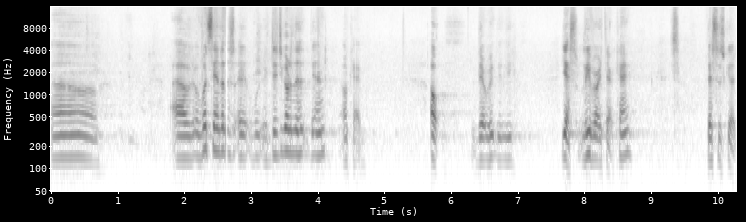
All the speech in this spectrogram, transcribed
Uh, uh, what's the end of this? Uh, did you go to the, end? Okay. Oh, there, yes, leave it right there, okay? This is good.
